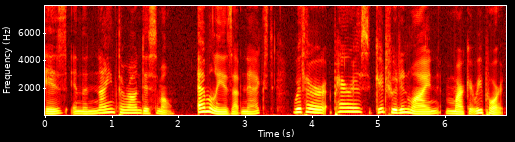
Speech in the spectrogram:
is in the 9th arrondissement. Emily is up next with her Paris Good Food and Wine Market Report.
